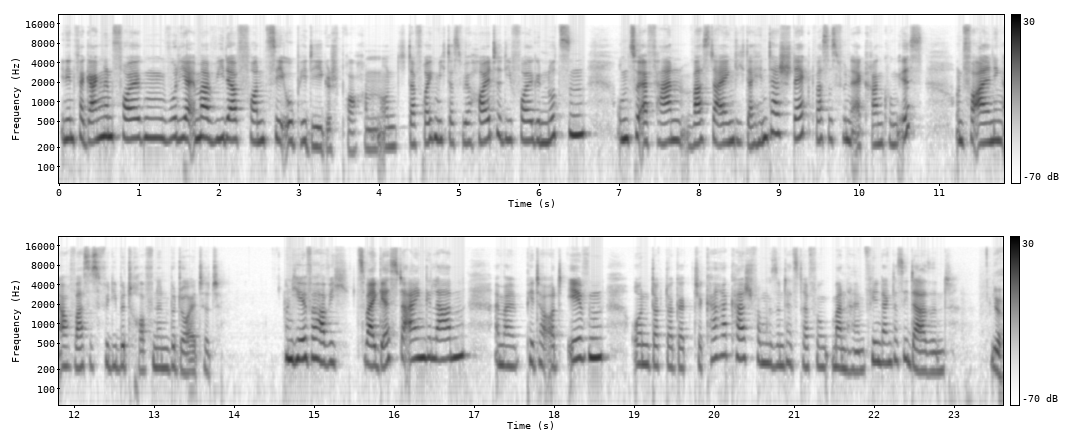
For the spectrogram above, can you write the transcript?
In den vergangenen Folgen wurde ja immer wieder von COPD gesprochen und da freue ich mich, dass wir heute die Folge nutzen, um zu erfahren, was da eigentlich dahinter steckt, was es für eine Erkrankung ist und vor allen Dingen auch, was es für die Betroffenen bedeutet. Und hierfür habe ich zwei Gäste eingeladen. Einmal Peter Ott-Even und Dr. Gökçe Karakasch vom Gesundheitstreffpunkt Mannheim. Vielen Dank, dass Sie da sind. Ja,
